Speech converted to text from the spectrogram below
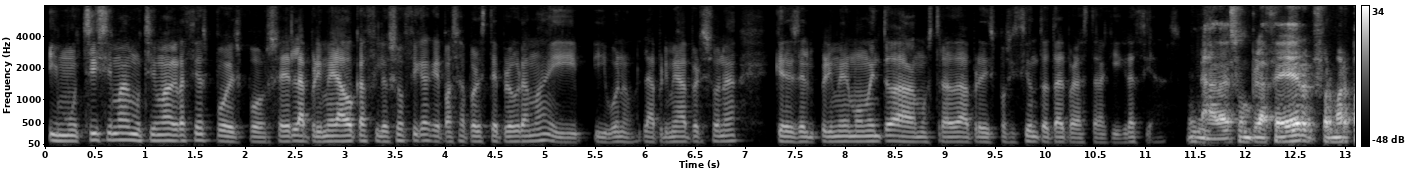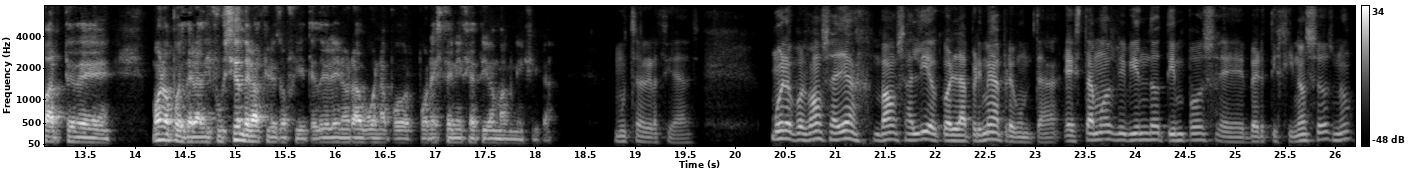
Y muchísimas, muchísimas gracias pues, por ser la primera oca filosófica que pasa por este programa y, bueno, la primera persona que desde el primer momento ha mostrado la predisposición total para estar aquí. Gracias. Nada, es un placer formar parte de, bueno, pues de la difusión de la filosofía y te doy la enhorabuena por, por esta iniciativa magnífica. Muchas gracias. Bueno, pues vamos allá, vamos al lío con la primera pregunta. Estamos viviendo tiempos eh, vertiginosos, ¿no?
